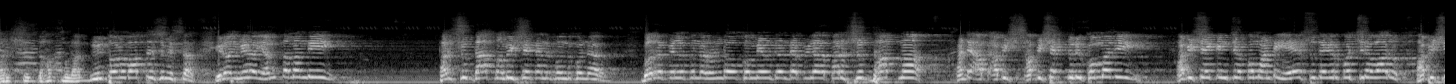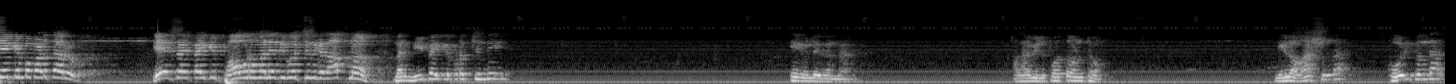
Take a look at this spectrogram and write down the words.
పరిశుద్ధాత్మలు అగ్నితోనూ బాప్తీసం ఇస్తారు ఈరోజు మీరు ఎంతమంది పరిశుద్ధాత్మ అభిషేకాన్ని పొందుకున్నారు? గొర్రె పిల్లకున్న రెండవ కొమ్మ ఏమిటంటే పిల్లల పరిశుద్ధాత్మ. అంటే అభి- అభిషక్తుని కొమ్మది. అభిషేకించే కొమ్మ అంటే యేసు దగ్గరకు వచ్చిన వారు అభిషేకింపబడతారు. ఏసై పైకి పౌరం అనేది వచ్చింది కదా ఆత్మ. మరి మీ పైకి ఎప్పుడు వచ్చింది? ఏం లేదన్నా. అలా వెళ్ళిపోతూ ఉంటాం. నీలో ఆశ ఉందా? కోరిక ఉందా?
